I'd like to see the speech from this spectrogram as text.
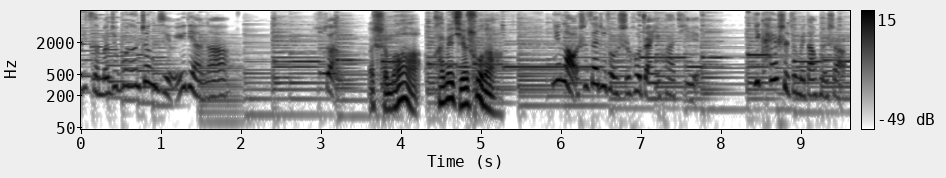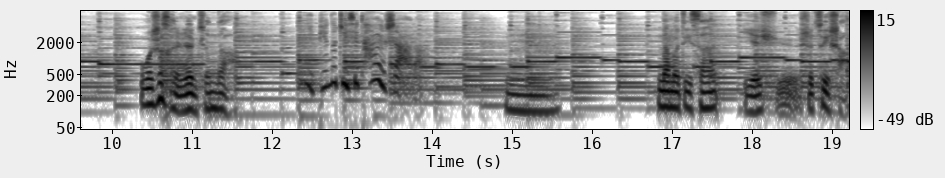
你怎么就不能正经一点呢？算了。什么？还没结束呢。你老是在这种时候转移话题，一开始就没当回事儿。我是很认真的。你编的这些太傻了。嗯，那么第三也许是最傻的。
